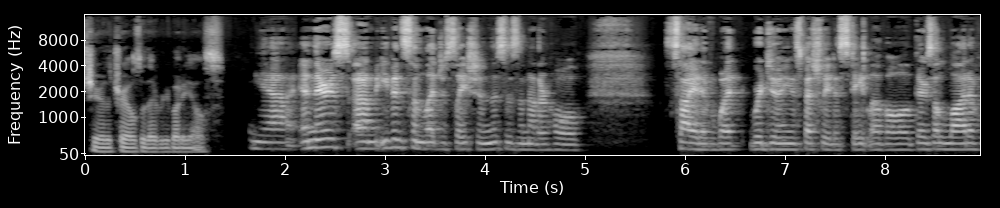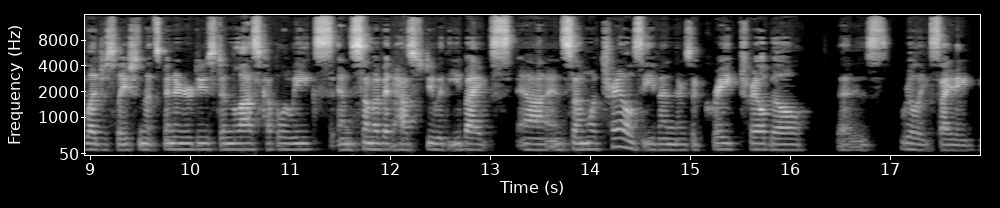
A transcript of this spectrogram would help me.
share the trails with everybody else. Yeah. And there's um, even some legislation. This is another whole side of what we're doing, especially at a state level. There's a lot of legislation that's been introduced in the last couple of weeks, and some of it has to do with e-bikes uh, and some with trails. Even there's a great trail bill that is really exciting.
